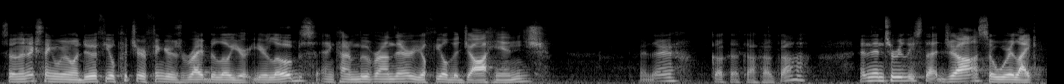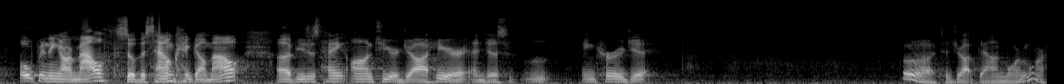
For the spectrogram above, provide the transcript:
So the next thing we want to do, if you'll put your fingers right below your earlobes and kind of move around there, you'll feel the jaw hinge right there. Ga, ga, ga, ga, ga. And then to release that jaw, so we're like opening our mouth so the sound can come out. Uh, if you just hang on to your jaw here and just encourage it oh, to drop down more and more.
